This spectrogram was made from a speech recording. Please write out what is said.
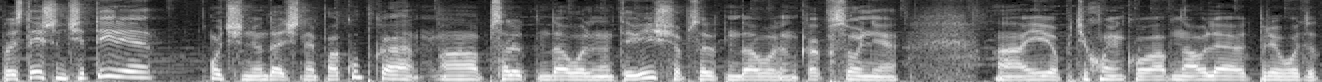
PlayStation 4 очень удачная покупка, абсолютно доволен этой вещью, абсолютно доволен, как в Sony а, ее потихоньку обновляют, приводят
